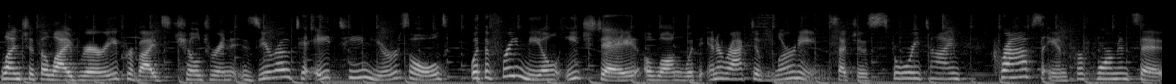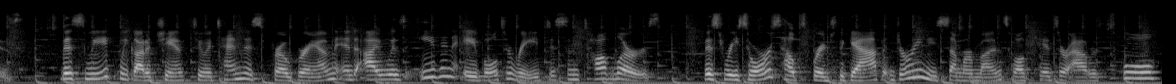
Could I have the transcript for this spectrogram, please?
Lunch at the library provides children 0 to 18 years old with a free meal each day along with interactive learning such as story time, crafts, and performances. This week, we got a chance to attend this program and I was even able to read to some toddlers. This resource helps bridge the gap during these summer months while kids are out of school,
